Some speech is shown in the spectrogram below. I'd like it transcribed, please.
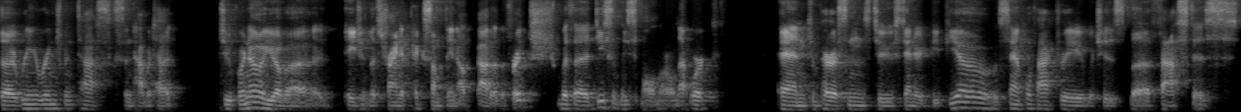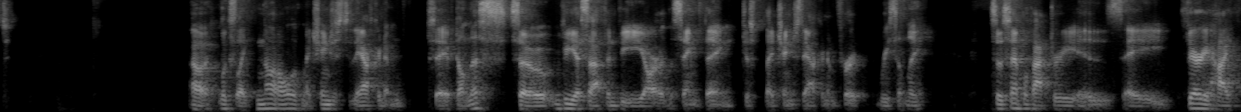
the rearrangement tasks in habitat 2.0 you have a agent that's trying to pick something up out of the fridge with a decently small neural network and comparisons to standard PPO, sample factory, which is the fastest. Oh, it looks like not all of my changes to the acronym saved on this. So VSF and VER are the same thing, just I changed the acronym for it recently. So sample factory is a very high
